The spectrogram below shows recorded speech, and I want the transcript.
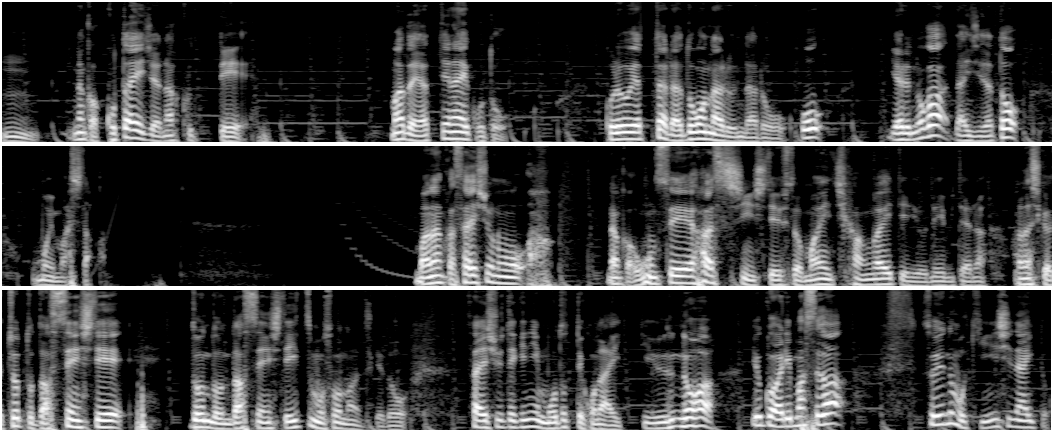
うん、なんか答えじゃなくって、まだやってないこと、これをやったらどうなるんだろうをやるのが大事だと思いました。まあなんか最初のなんか音声発信してる人は毎日考えてるよねみたいな話がちょっと脱線してどんどん脱線していつもそうなんですけど最終的に戻ってこないっていうのはよくありますがそういうのも気にしないと。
